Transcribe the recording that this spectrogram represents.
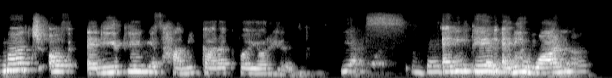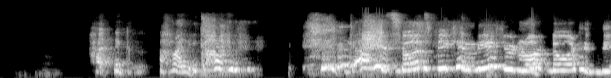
much of anything is hanikkarak for your health. yes, very, Anything, very anyone. hanikara- Ha- Like hanikara. guys, Don't speak Hindi if you do not know what Hindi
